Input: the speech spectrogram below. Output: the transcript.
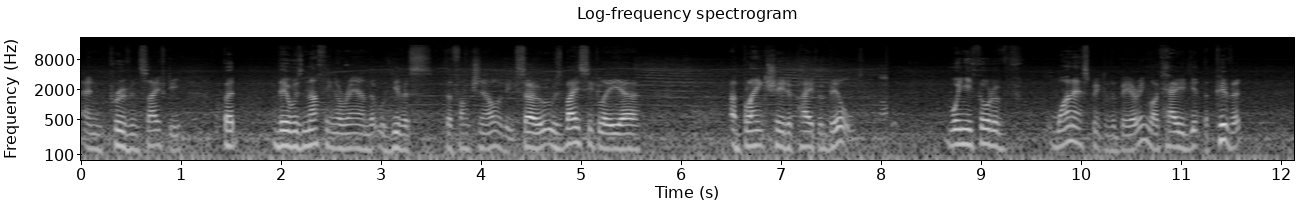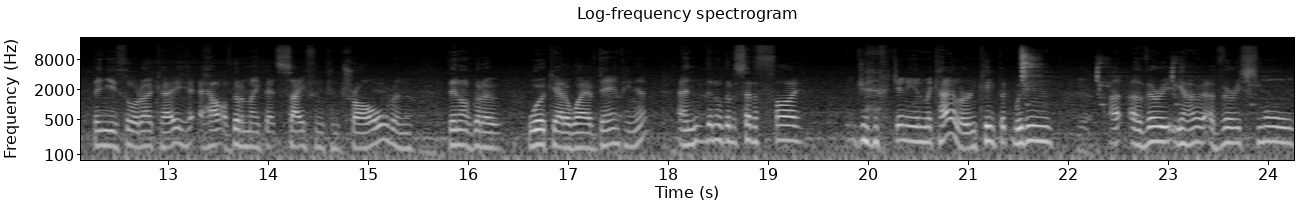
and proven safety, but there was nothing around that would give us the functionality. So it was basically a, a blank sheet of paper build. When you thought of one aspect of the bearing, like how you'd get the pivot, then you thought, okay, how I've got to make that safe and controlled, and then I've got to work out a way of damping it, and then I've got to satisfy Jenny and Michaela and keep it within a, a very, you know, a very small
